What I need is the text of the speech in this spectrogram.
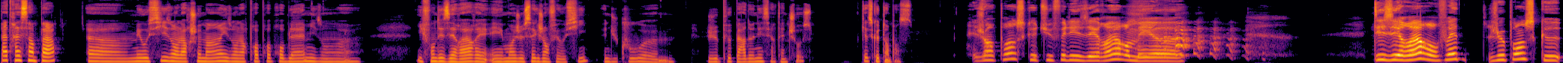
pas très sympas, mais aussi ils ont leur chemin, ils ont leurs propres problèmes, ils ont... ils font des erreurs et, et moi je sais que j'en fais aussi. Et du coup, je peux pardonner certaines choses. Qu'est-ce que t'en penses? J'en pense que tu fais des erreurs, mais... Des erreurs, en fait, je pense que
